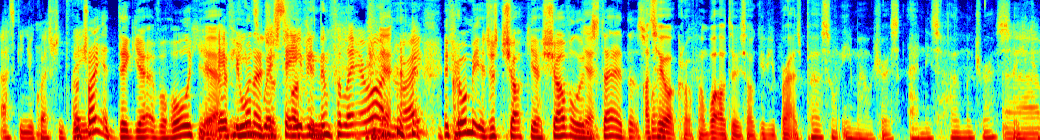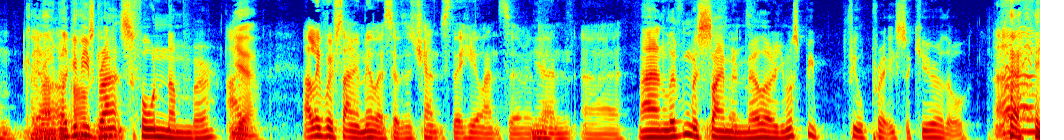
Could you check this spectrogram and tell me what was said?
asking your question today, I'm trying to dig you out of a hole here. Yeah. If you want to we're just saving fucking- them for later on, Yeah. right? if you want me to just chuck you a shovel Yeah. instead, that's I'll fine. tell you what, Clockman. What I'll do is I'll give you Brad's personal email address and his home address. So you Um, can go Yeah, round I'll give you ask him. Phone number. I, Yeah. I live with Simon Miller, so there's a chance that he'll answer, and Yeah. then uh, Man, living with Simon Miller, you must be feel pretty secure though. uh,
